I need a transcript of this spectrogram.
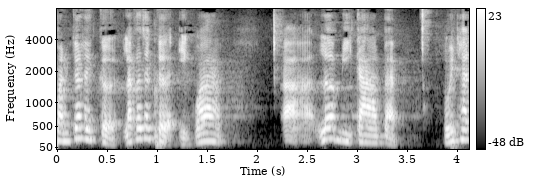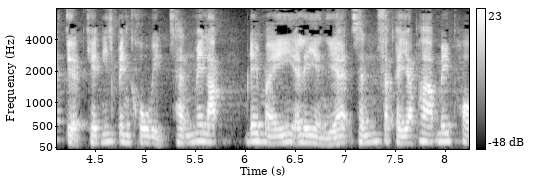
มันก็เลยเกิดแล้วก็จะเกิดอีกว่าอ่าเริ่มมีการแบบเฮ้ยถ้าเกิดเคสนี้เป็นโควิด ฉันไม่รับ ได้ไหมอะไรอย่างเงี้ย ฉันศักยภาพไม่พอ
